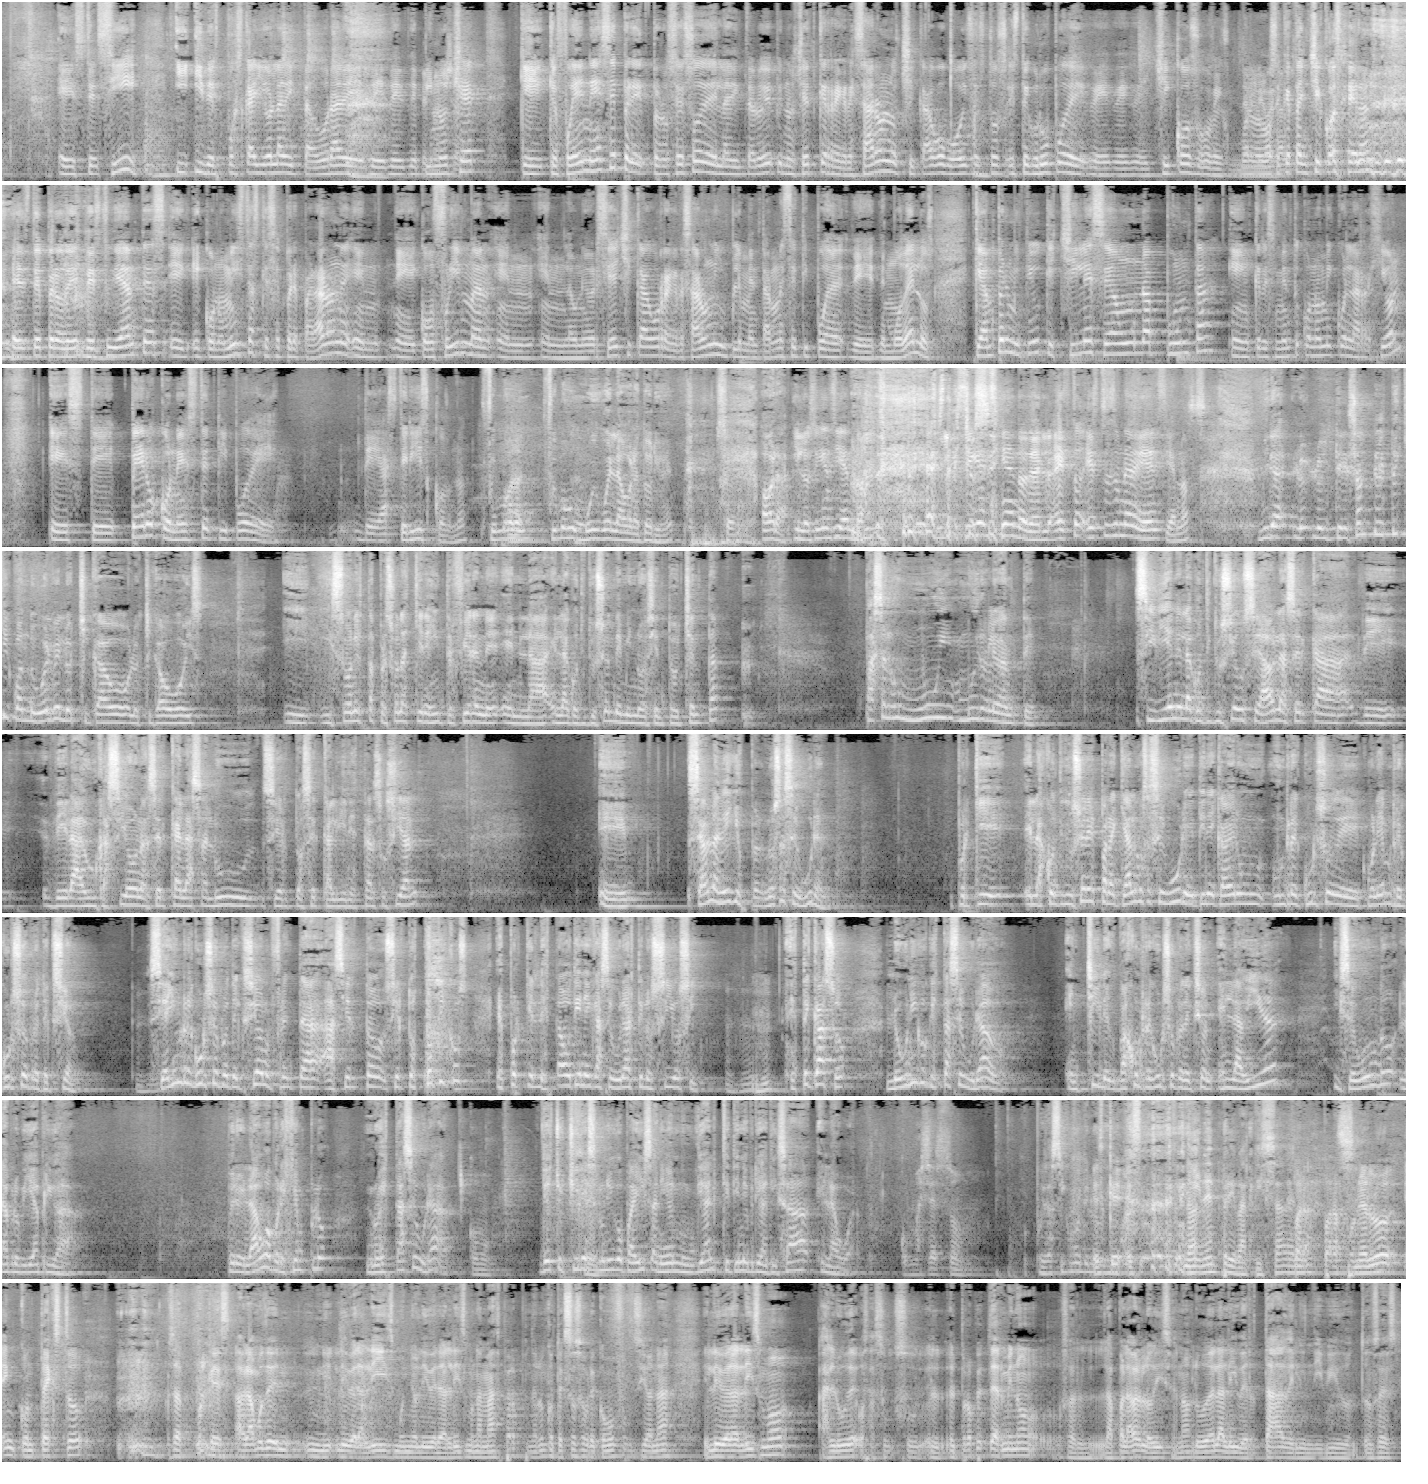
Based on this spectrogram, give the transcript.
Este sí y, y, después cayó la dictadura de, Pinochet que, fue en ese proceso de la dictadura de Pinochet que regresaron los Chicago Boys, estos, este grupo de, chicos, o de, bueno, no sé qué tan chicos eran, este, pero de, estudiantes eh, economistas que se prepararon en, eh, con Friedman en, en, la Universidad de Chicago, regresaron e implementaron este tipo de, modelos que han permitido que Chile sea una punta en crecimiento económico en la región, este, pero con este tipo de, de asteriscos, ¿no? Fuimos, fuimos un muy buen laboratorio, ¿eh? Sí. Ahora. Y lo siguen siendo. lo siguen siendo. Esto, esto es una evidencia, ¿no? Mira, lo, interesante de esto es que cuando vuelven los Chicago, los Chicago Boys y, son estas personas quienes interfieren en, la, en la constitución de 1980, pasa algo muy, muy relevante. Si bien en la constitución se habla acerca de, de la educación, acerca de la salud, ¿cierto? acerca del bienestar social, eh, se habla de ellos, pero no se aseguran. Porque en las constituciones, para que algo se asegure, tiene que haber un, recurso de, ¿cómo le llaman? Recurso de protección. Si hay un recurso de protección frente a, ciertos tópicos, es porque el Estado tiene que asegurártelo sí o sí. En este caso, lo único que está asegurado en Chile bajo un recurso de protección es la vida y segundo, la propiedad privada. Pero el agua, por ejemplo, no está asegurada. ¿Cómo? De hecho, Chile es el único país a nivel mundial que tiene privatizada el agua. ¿Cómo es eso? Pues así como te es que tienen privatizada para, para ponerlo en contexto, o sea, porque hablamos de liberalismo, neoliberalismo, nada más para ponerlo en contexto sobre cómo funciona el liberalismo alude, o sea, el, propio término, o sea, la palabra lo dice, ¿no? Alude a la libertad del individuo. Entonces,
